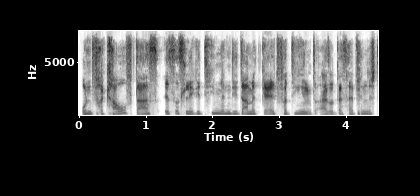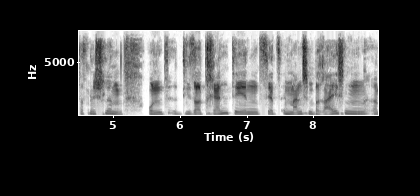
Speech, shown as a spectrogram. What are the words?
und verkauft das, ist es legitim, wenn die damit Geld verdient. Also deshalb finde ich das nicht schlimm. Und dieser Trend, den es jetzt in manchen Bereichen äh,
